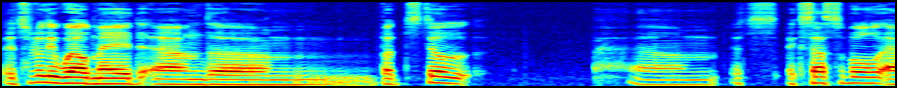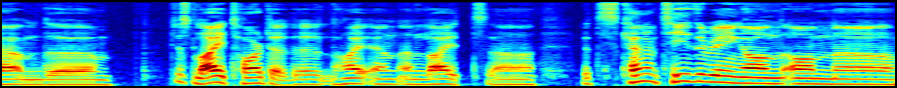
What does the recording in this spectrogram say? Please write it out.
it's really well made and um, but still um, it's accessible and um, just light-hearted, uh, high and, and light. Uh, it's kind of teetering on on uh,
